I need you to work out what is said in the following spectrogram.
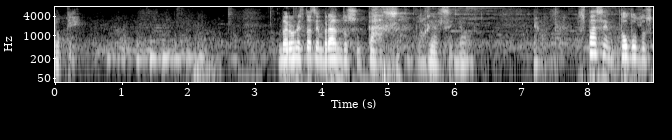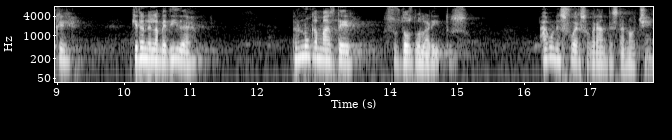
Ok. Varón está sembrando su casa. Gloria al Señor. Pues pasen todos los que quieran en la medida, pero nunca más de sus dos dolaritos. Haga un esfuerzo grande esta noche.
